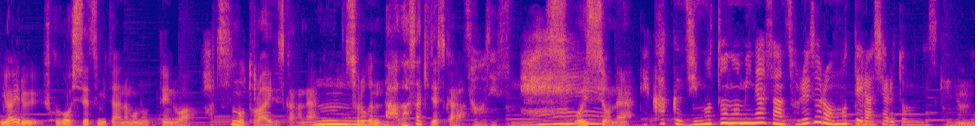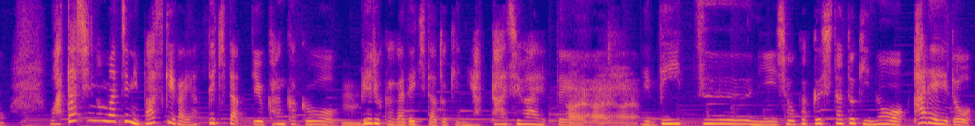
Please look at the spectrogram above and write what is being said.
いわゆる複合施設みたいなものっていうのは初のトライですからね。うんそれが長崎ですから。すそうですね。ごいっすよね。で各地元の皆さんそれぞれ思っていらっしゃると思うんですけれども、私の街にバスケがやってきたっていう感覚を、うんベルカができた時にやっと味わえて、はいはいはい。で B2 に昇格した時のパレード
